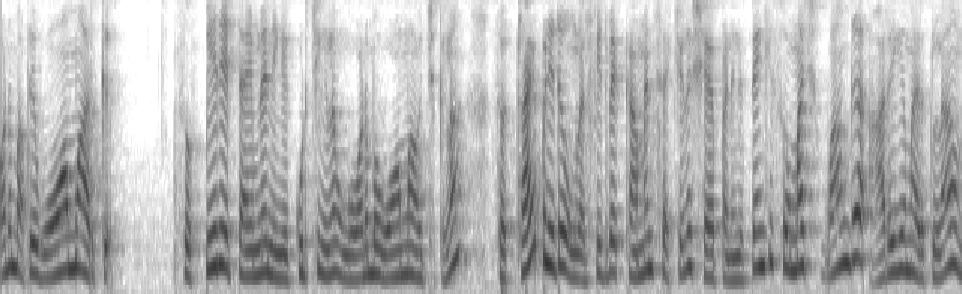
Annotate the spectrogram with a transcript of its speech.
உடம்பு அப்படியே வார்மாக இருக்குது ஸோ பீரியட் டைமில் நீங்கள் குடிச்சிங்கன்னா உங்கள் உடம்பை வார்மாக வச்சுக்கலாம். ஸோ ட்ரை பண்ணிவிட்டு உங்களோட ஃபீட்பேக் கமெண்ட் செக்ஷனில் ஷேர் பண்ணுங்கள் தேங்க்யூ ஸோ மச் வாங்க ஆரோக்கியமாக இருக்கலாம்.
